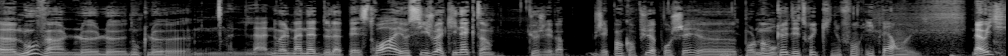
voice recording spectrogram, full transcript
euh, Move, hein, donc la nouvelle manette de la PS3, et aussi jouer à Kinect. hein, que j'ai pas, j'ai pas encore pu approcher euh, pour le moment. Que des trucs qui nous font hyper envie. Bah oui.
